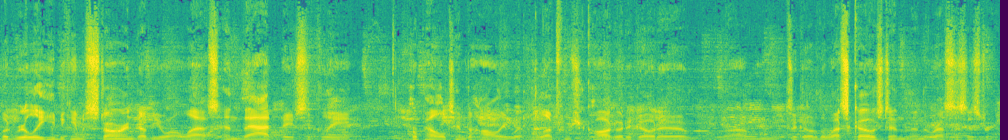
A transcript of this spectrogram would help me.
but really he became a star in WLS, and that basically propelled him to Hollywood. He left from Chicago to go to um, to go to the West Coast, and then the rest is history.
